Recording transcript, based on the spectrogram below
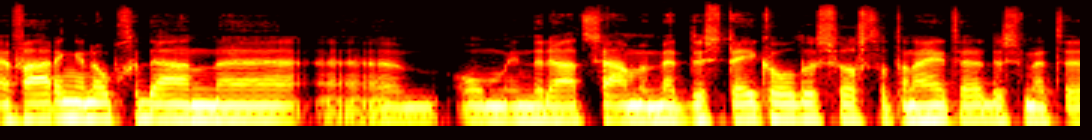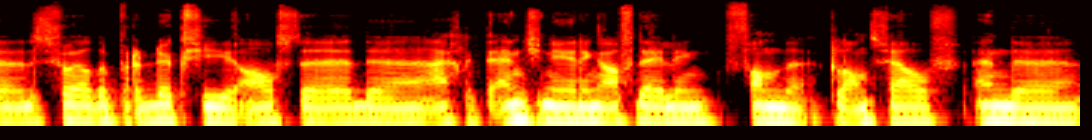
ervaringen op gedaan um, om inderdaad samen met de stakeholders, zoals dat dan heet, hè, dus met zowel de productie als de, de, eigenlijk de engineering afdeling van de klant zelf en de,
